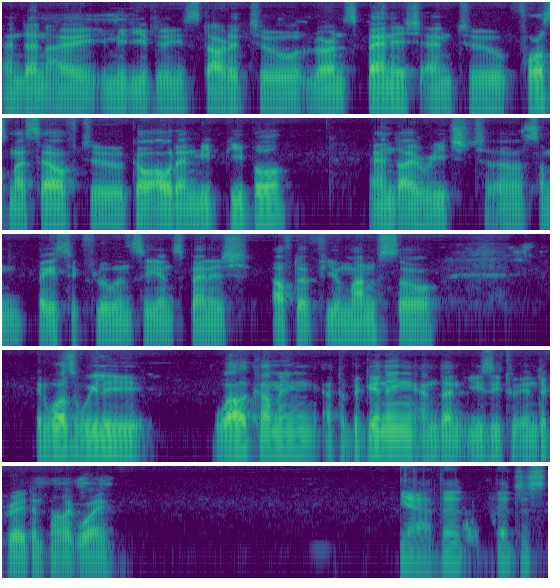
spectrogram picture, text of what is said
and then I immediately started to learn Spanish and to force myself to go out and meet people. And I reached uh, some basic fluency in Spanish after a few months. So it was really welcoming at the beginning, and then easy to integrate in Paraguay. Yeah, that that just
